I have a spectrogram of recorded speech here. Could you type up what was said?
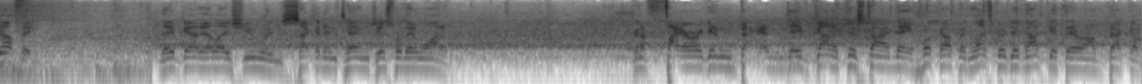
nothing. They've got LSU in second and 10 just where they want them. Going to fire again. And they've got it this time. They hook up, and Lester did not get there on Beckham.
